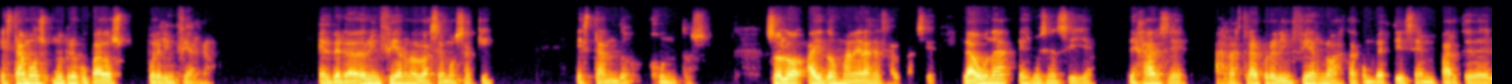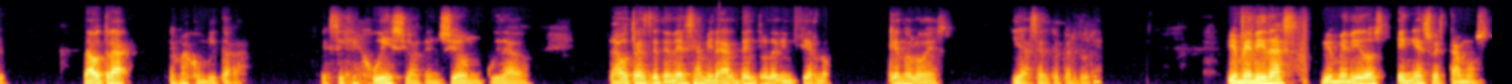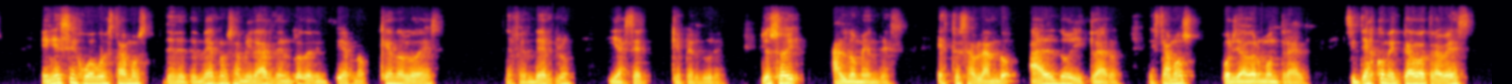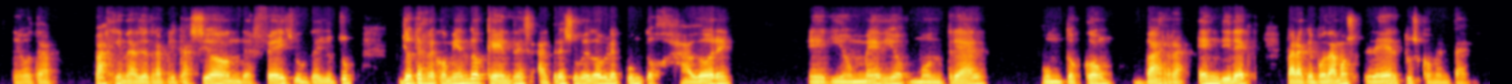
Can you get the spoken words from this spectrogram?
Estamos muy preocupados por el infierno. El verdadero infierno lo hacemos aquí, estando juntos. Solo hay dos maneras de salvarse. La una es muy sencilla, dejarse arrastrar por el infierno hasta convertirse en parte de él. La otra es más complicada. Exige juicio, atención, cuidado. La otra es detenerse a mirar dentro del infierno que no lo es y hacer que perdure. Bienvenidas, bienvenidos, en eso estamos en ese juego estamos de detenernos a mirar dentro del infierno que no lo es, defenderlo y hacer que perdure. Yo soy Aldo Méndez. Esto es hablando Aldo y claro. Estamos por Yador Montreal. Si te has conectado a través de otra página, de otra aplicación, de Facebook, de YouTube, yo te recomiendo que entres a www.jadore-montreal.com barra en direct para que podamos leer tus comentarios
